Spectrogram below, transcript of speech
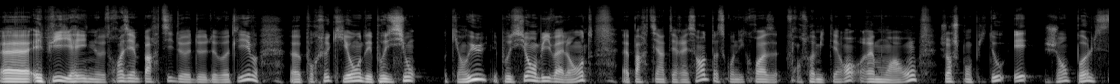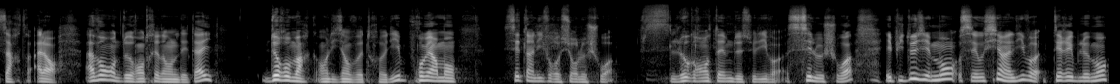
et puis, il y a une troisième partie de, de, de votre livre pour ceux qui ont qui ont eu des positions ambivalentes, euh, partie intéressante parce qu'on y croise François Mitterrand, Raymond Aron, Georges Pompidou et Jean-Paul Sartre. Alors, avant de rentrer dans le détail, deux remarques en lisant votre livre. Premièrement, c'est un livre sur le choix le grand thème de ce livre, c'est le choix. Et puis deuxièmement, c'est aussi un livre terriblement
